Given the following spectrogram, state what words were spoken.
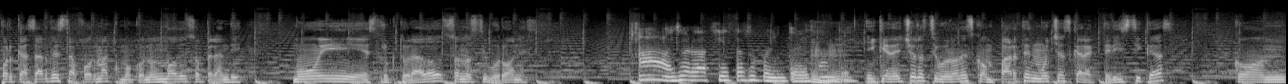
por cazar de esta forma, como con un modus operandi muy estructurado, son los tiburones. Ah, es verdad, sí, está súper interesante. Y que de hecho los tiburones comparten muchas características con,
